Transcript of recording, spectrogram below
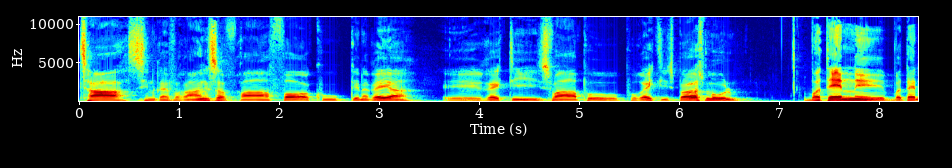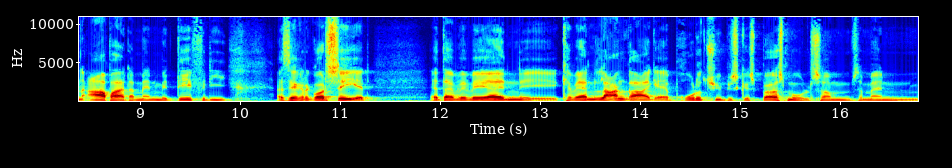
tager sine referencer fra for at kunne generere øh, rigtige svar på, på rigtige spørgsmål. Hvordan, øh, hvordan arbejder man med det? Fordi altså jeg kan da godt se, at, at der vil være en, øh, kan være en lang række af prototypiske spørgsmål, som, som man,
